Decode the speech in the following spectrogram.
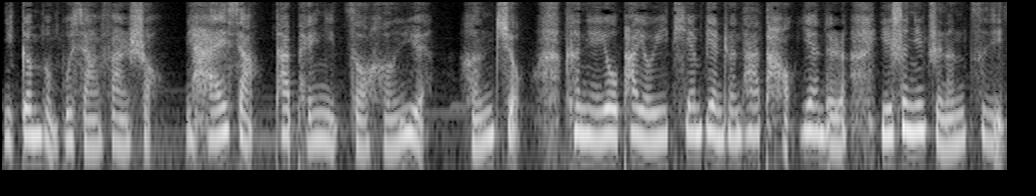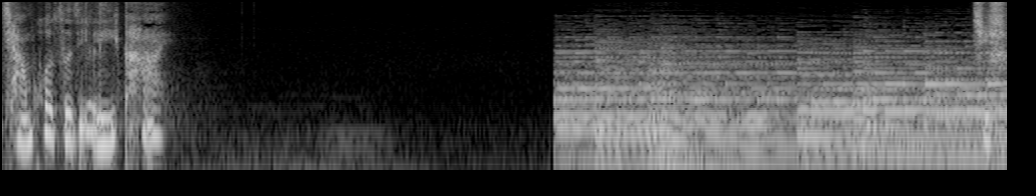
你根本不想放手，你还想他陪你走很远很久，可你又怕有一天变成他讨厌的人，于是你只能自己强迫自己离开。其实，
